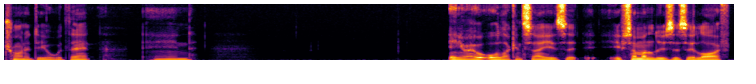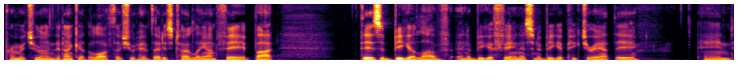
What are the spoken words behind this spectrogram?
trying to deal with that. And anyway, all I can say is that if someone loses their life prematurely and they don't get the life they should have, that is totally unfair. But there's a bigger love and a bigger fairness and a bigger picture out there and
